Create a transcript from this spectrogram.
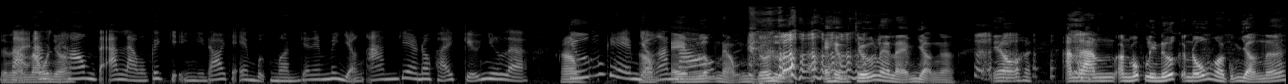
cho nên tại anh đâu có nhớ. không tại anh làm một cái chuyện gì đó cho em bực mình cho nên em mới giận anh chứ em đâu phải kiểu như là không. chướng cái em giận không, anh em đâu. lúc nào cũng cứ là em chướng lên là em giận à. Không? Anh ra anh anh múc ly nước anh uống thôi cũng giận nữa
